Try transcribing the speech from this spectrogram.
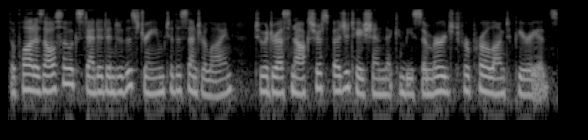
The plot is also extended into the stream to the center line to address noxious vegetation that can be submerged for prolonged periods.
